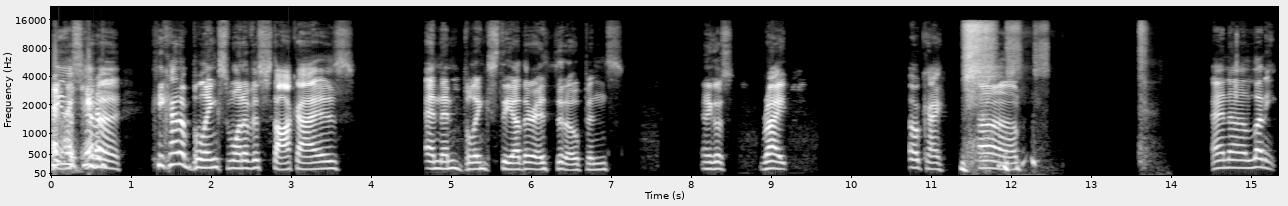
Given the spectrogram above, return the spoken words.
he like kind of he kind of blinks one of his stalk eyes, and then blinks the other as it opens, and he goes, "Right, okay." Um, and uh, Lenny,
